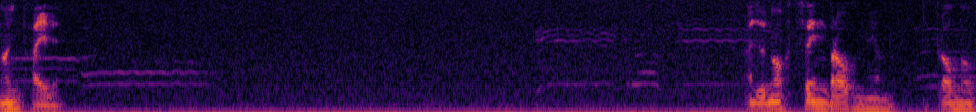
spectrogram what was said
neun Pfeile. Also noch 10 brauchen wir. Ich brauche noch.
